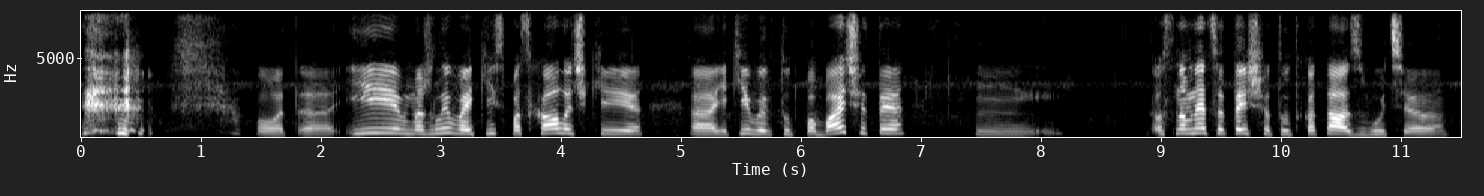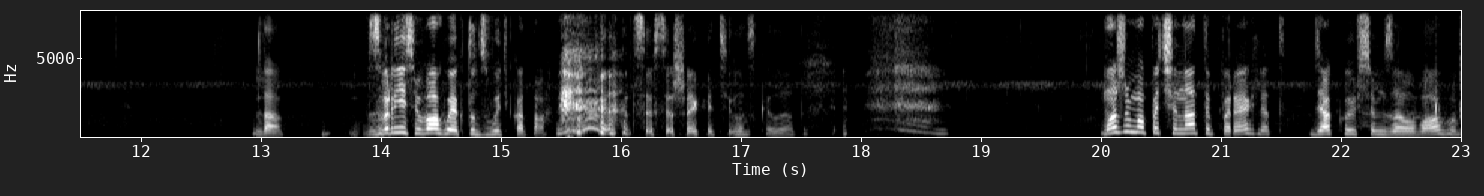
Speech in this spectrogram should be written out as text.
От, е, і, можливо, якісь пасхалочки, е, які ви тут побачите. Основне це те, що тут кота звуть. е, Да. Зверніть увагу, як тут звуть кота. Це все, що я хотіла сказати. Можемо починати перегляд. Дякую всім за увагу.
